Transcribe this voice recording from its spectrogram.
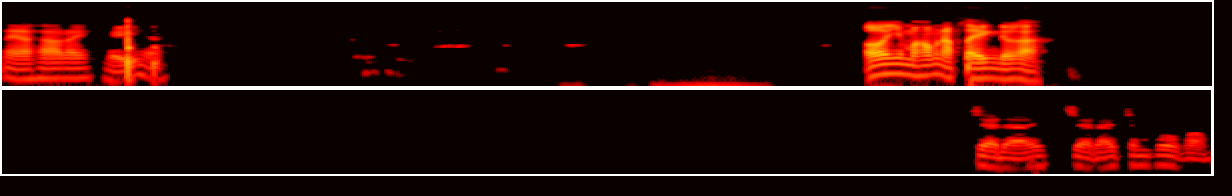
Này là sao đây? Nghỉ hả? Ơ nhưng mà không nạp tiền được à? Chờ đợi chờ đợi trong vô vọng.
